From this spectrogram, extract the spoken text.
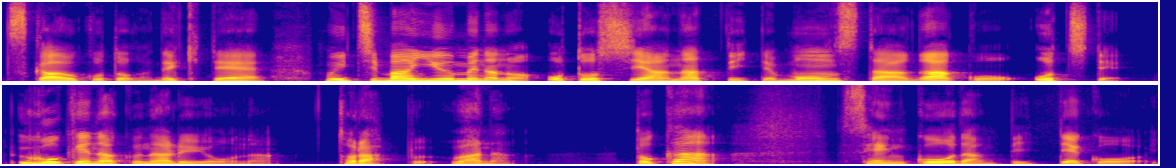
使うことができてもう一番有名なのは落とし穴って言ってモンスターがこう落ちて動けなくなるようなトラップ罠とか閃光弾って言ってこう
